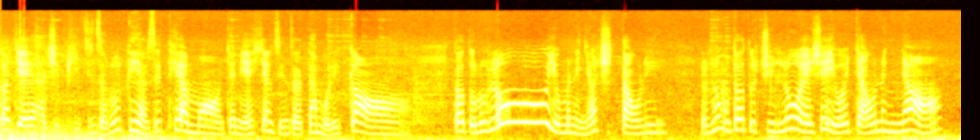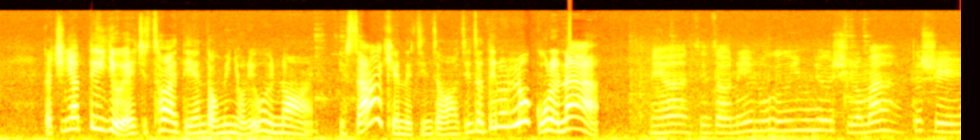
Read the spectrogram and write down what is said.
Có chơi hay chỉ phỉ tin rồi lúc tia sẽ theo mò cho nhẹ sang tin rồi ta một đi cò. Tao tụi lúc lúc dù mình nhớ chỉ tàu đi. Rồi lúc mà tao tụi chỉ lôi sẽ yếu cháu nâng nhỏ cái chỉ nhớ tư dự ấy chỉ thôi tiền tao mình nhỏ đi ui nồi ít sao khiến được tin rồi tin rồi tí lúc lúc cũ rồi nè nè tin giờ này lú ư như chỉ là mà thế gì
